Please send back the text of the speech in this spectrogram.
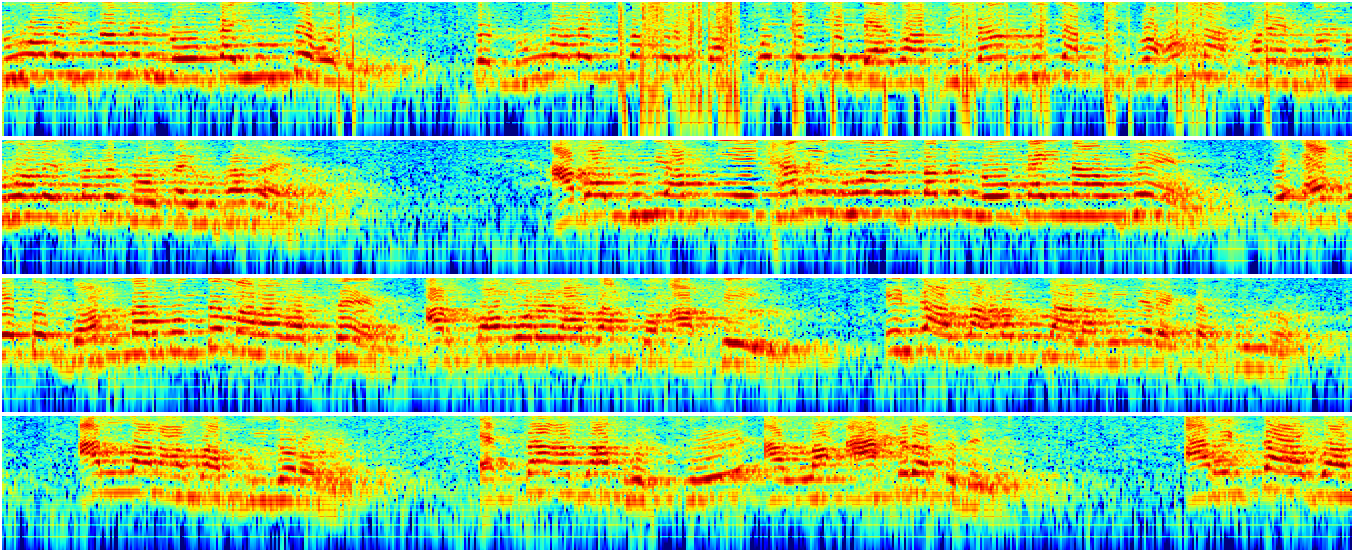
নূ আলা ইসলামের নৌকায় উঠতে হলে তো নূ আলা ইসলামের পক্ষ থেকে দেওয়া বিধান যদি আপনি গ্রহণ না করেন, তো নূ আলা ইসলামের নৌকায় উঠা যায় না। আবার যদি আপনি এখানে নূ আলা ইসলামের নৌকায় না উঠেন, তো একে তো বন্যার মধ্যে মারা যাচ্ছেন, আর কবরের আজাব তো আছেই। এটা আল্লাহ রাবুল আলমিনের একটা সুন্দর আল্লাহর আজাব দুই ধরনের। একটা আজাব হচ্ছে আল্লাহ আখেরাতে দেবেন। আর একটা আজাব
